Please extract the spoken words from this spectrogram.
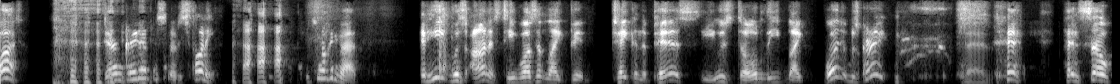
what? Damn great episode. It's funny. What are you talking about? And he was honest. He wasn't like taking the piss. He was totally like, what? It was great. and so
